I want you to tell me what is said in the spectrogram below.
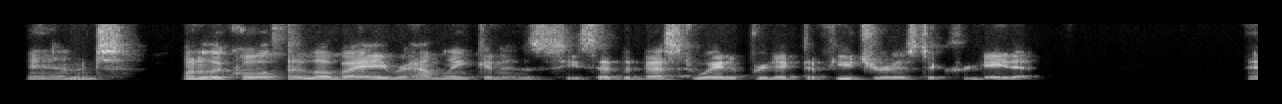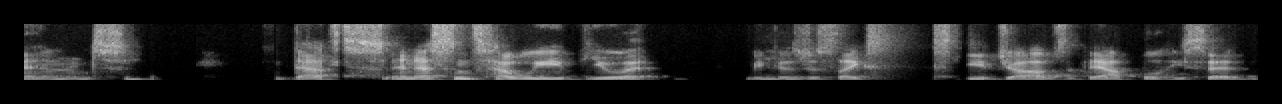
And one of the quotes I love by Abraham Lincoln is he said, The best way to predict the future is to create it. And that's in essence how we view it. Because mm-hmm. just like Steve Jobs at the Apple, he said,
